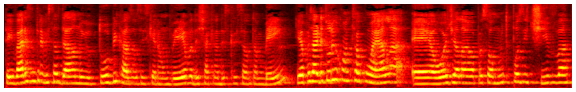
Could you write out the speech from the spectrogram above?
Tem várias entrevistas dela no YouTube, caso vocês queiram ver, eu vou deixar aqui na descrição também. E apesar de tudo que aconteceu com ela, é, hoje ela é uma pessoa muito positiva,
